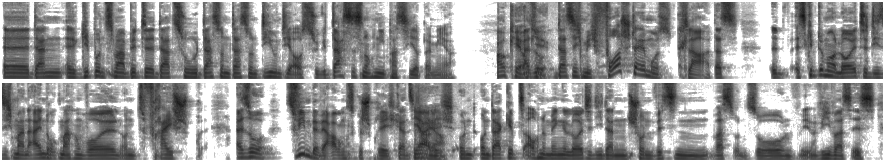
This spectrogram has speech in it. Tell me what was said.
äh, dann äh, gib uns mal bitte dazu das und das und die und die Auszüge. Das ist noch nie passiert bei mir. Okay, also, okay. Also, dass ich mich vorstellen muss, klar, das, äh, es gibt immer Leute, die sich mal einen Eindruck machen wollen und frei, also, es ist wie ein Bewerbungsgespräch, ganz ja, ehrlich. Ja. Und, und da gibt's auch eine Menge Leute, die dann schon wissen, was und so und wie, wie was ist,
